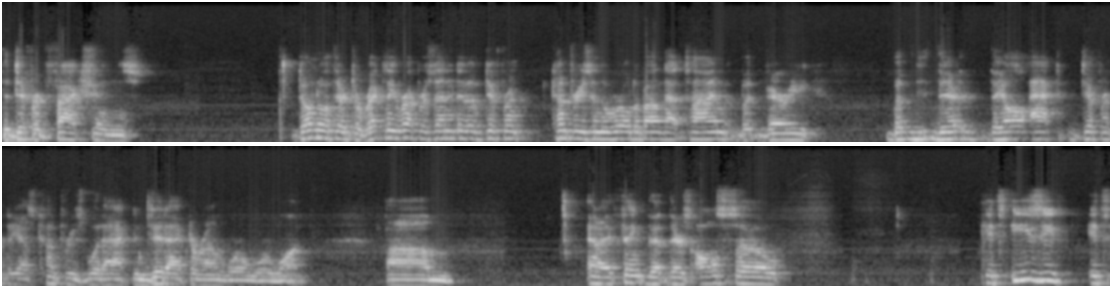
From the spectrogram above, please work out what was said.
the different factions. Don't know if they're directly representative of different countries in the world about that time, but very but they all act differently as countries would act and did act around World War One. Um, and I think that there's also it's easy. It's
